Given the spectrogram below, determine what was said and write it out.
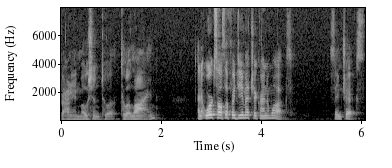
Brownian motion to a, to a line. And it works also for geometric random walks. Same tricks.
